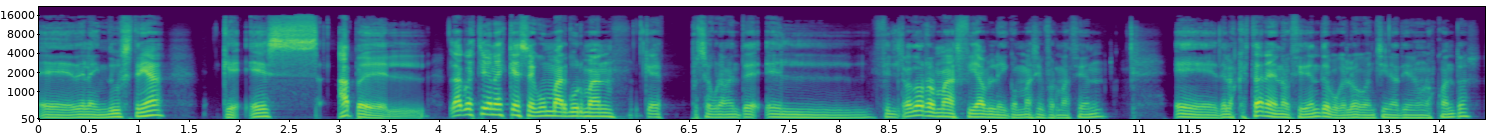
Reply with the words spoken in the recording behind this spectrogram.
eh, de la industria, que es Apple. La cuestión es que según Mark Gurman, que es seguramente el filtrador más fiable y con más información eh, de los que están en Occidente, porque luego en China tienen unos cuantos.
